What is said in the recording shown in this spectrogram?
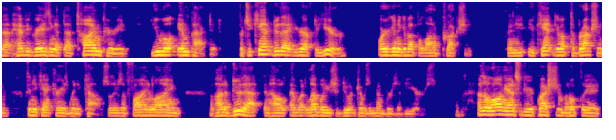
that heavy grazing at that time period, you will impact it. But you can't do that year after year, or you're going to give up a lot of production. And you, you can't give up the production then you can't carry as many cows. So there's a fine line of how to do that and how at what level you should do it in terms of numbers of years. That's a long answer to your question, but hopefully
